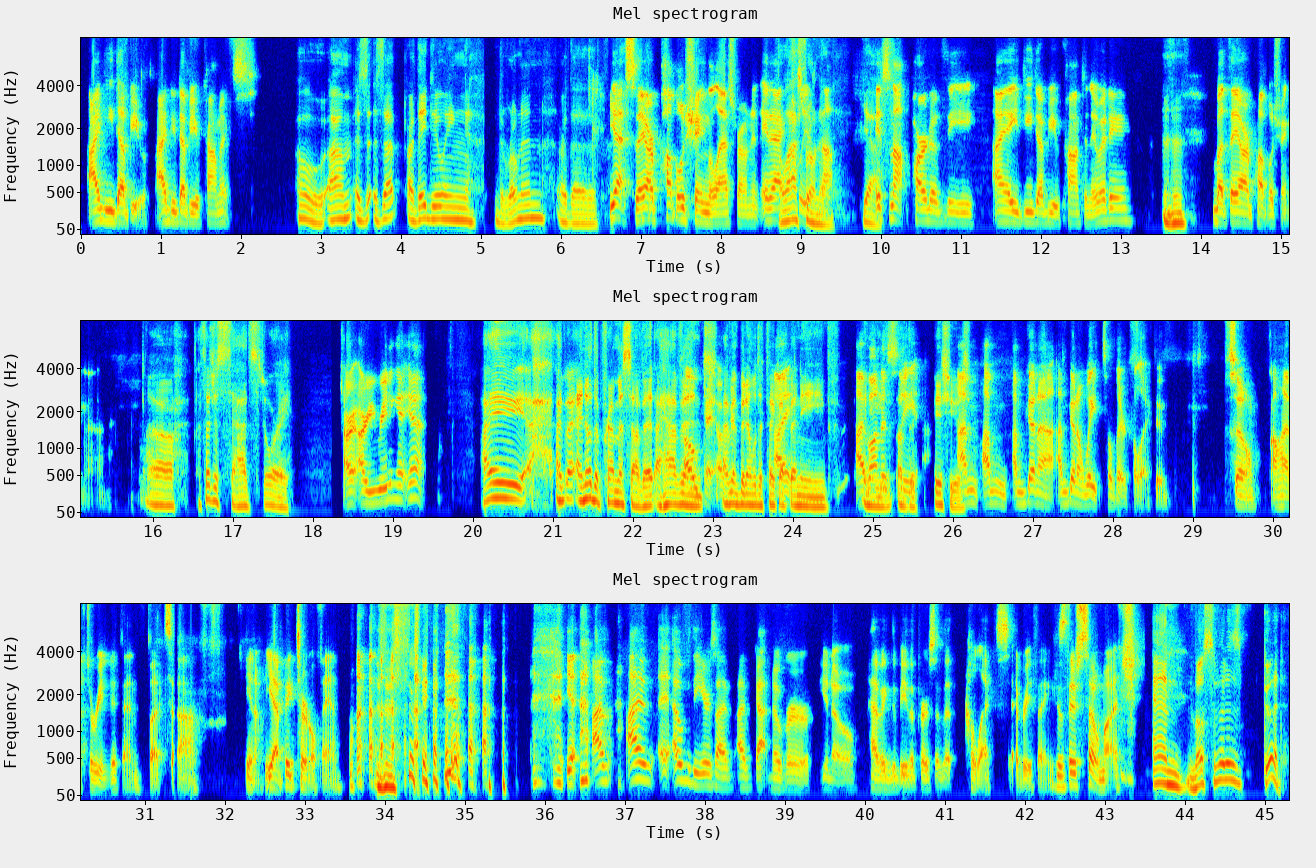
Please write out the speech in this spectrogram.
IDW, IDW comics. Oh, um, is is that are they doing the Ronin or the Yes, they are publishing the Last Ronin. It the actually last is Ronin? not. yeah. It's not part of the IDW continuity, Mhm. but they are publishing that. Uh, that's such a sad story. Are Are you reading it yet? I, I I know the premise of it. I haven't Okay, okay. I haven't been able to pick I- up any. I've honestly, issues. I'm I'm I'm gonna I'm gonna wait till they're collected. So I'll have to read it then. But uh, you know, yeah, big turtle fan. Yeah, I've I've over the years I've I've gotten over you know having to be the person that collects everything because there's so much. and most of it is good.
